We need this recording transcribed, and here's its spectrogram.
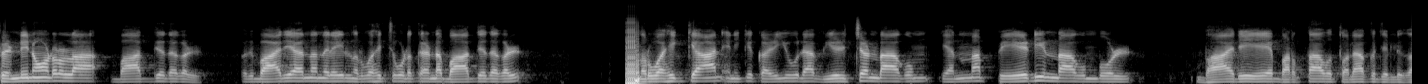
പെണ്ണിനോടുള്ള ബാധ്യതകൾ ഒരു ഭാര്യ എന്ന നിലയിൽ നിർവഹിച്ചു കൊടുക്കേണ്ട ബാധ്യതകൾ നിർവഹിക്കാൻ എനിക്ക് കഴിയൂല വീഴ്ച ഉണ്ടാകും എന്ന പേടി ഉണ്ടാകുമ്പോൾ ഭാര്യയെ ഭർത്താവ് തൊലാക്ക് ചെല്ലുക.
